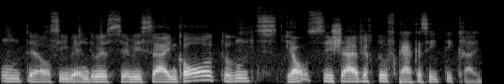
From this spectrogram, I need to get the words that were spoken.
Und ja, sie wollen wissen, wie es einem geht. Und ja, es ist einfach auf Gegenseitigkeit.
